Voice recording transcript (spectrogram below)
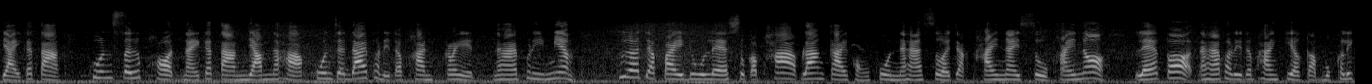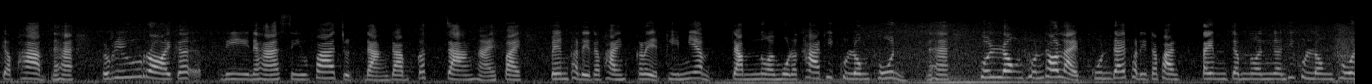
ใหญ่ก็ตาม คุณซื้อพอร์ตไหนก็ตามย้ำนะคะ คุณจะได้ผลิตภัณฑ์เกรดนะคะพรีเมียมเพื่อจะไปดูแลสุขภาพร่างกายของคุณนะคะสวยจากภายในสู่ภายนอก และก็นะคะผลิตภัณฑ์เกี่ยวกับบุคลิกภาพนะคะริ้วรอยก็ดีนะคะสิวฝ้าจุดด่างดำก็จางหายไป เป็นผลิตภัณฑ์เกรดพรีเมียมจำนวนมูลค่าที่คุณลงทุนนะคะคุณลงทุนเท่าไหร่คุณได้ผลิตภัณฑ์เต็มจำนวนเงินที่คุณลงทุน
